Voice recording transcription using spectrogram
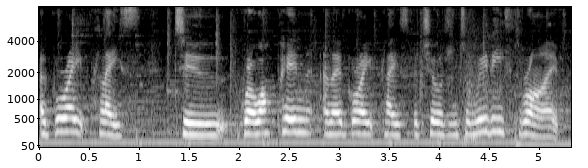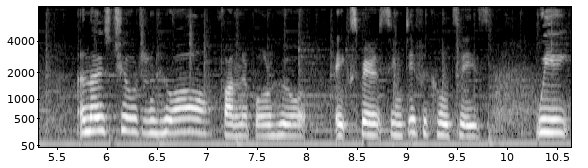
a great place to grow up in and a great place for children to really thrive. And those children who are vulnerable, who are experiencing difficulties, we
